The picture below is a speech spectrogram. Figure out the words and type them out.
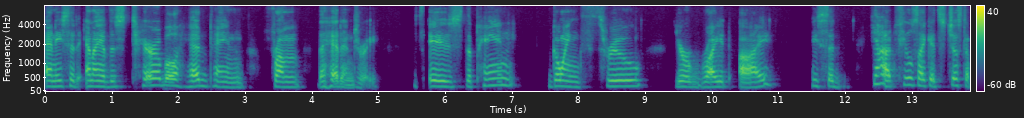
And he said, and I have this terrible head pain from the head injury is the pain going through your right eye? He said, yeah, it feels like it's just a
